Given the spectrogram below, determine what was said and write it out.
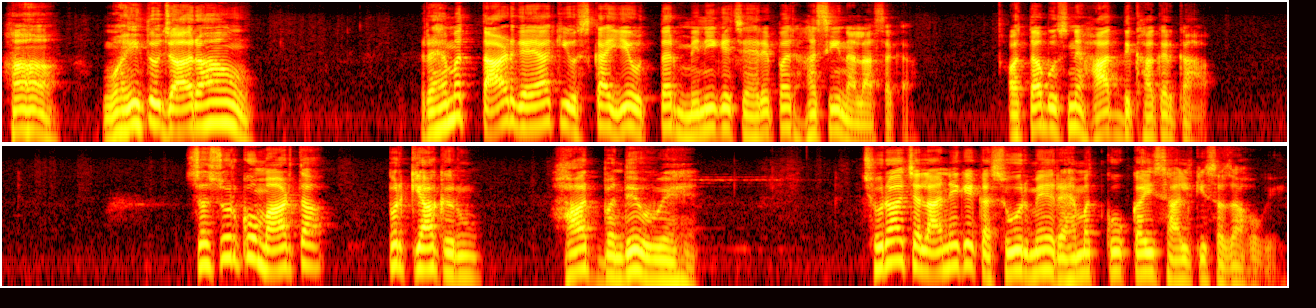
हाँ वहीं तो जा रहा हूँ। रहमत ताड़ गया कि उसका यह उत्तर मिनी के चेहरे पर हँसी न ला सका। और तब उसने हाथ दिखाकर कहा ससुर को मारता, पर क्या करूँ? हाथ बंधे हुए हैं। छुरा चलाने के कसूर में रहमत को कई साल की सजा हो गई।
